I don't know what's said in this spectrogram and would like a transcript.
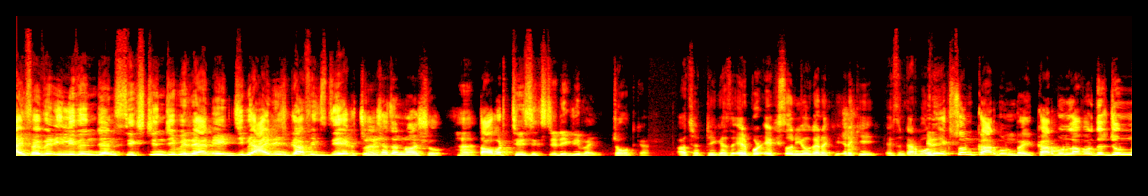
আই ফাইভ এর eleven gen sixteen GB RAM eight GB Iris graphics দিয়ে একচল্লিশ হাজার নয়শো। হ্যাঁ। তাও আবার থ্রি সিক্সটি ডিগ্রি ভাই। চমৎকার। আচ্ছা ঠিক আছে। এরপর এক্সন ইয়োগা নাকি? এটা কি? এক্সন কার্বন এটা এক্সন কার্বন ভাই। কার্বন লাভারদের জন্য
